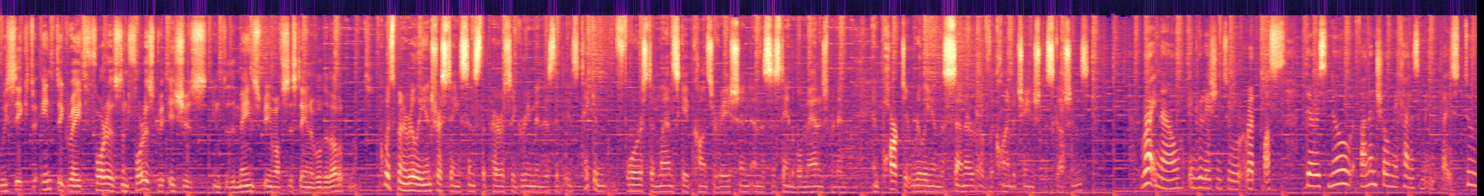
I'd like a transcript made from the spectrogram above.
we seek to integrate forest and forestry issues into the mainstream of sustainable development. What's been really interesting since the Paris Agreement is that it's taken forest and landscape conservation and the sustainable management and, and parked it really in the center of the climate change discussions. Right now, in relation to REDD+, there is no financial mechanism in place to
